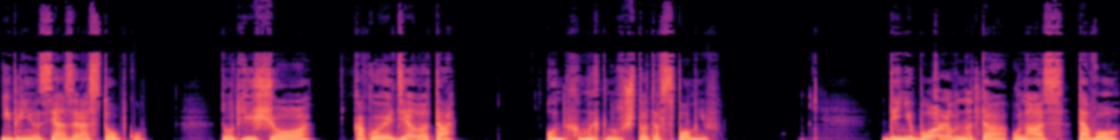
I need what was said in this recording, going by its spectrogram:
и принялся за растопку. «Тут еще какое дело-то?» Он хмыкнул, что-то вспомнив. «Да не Боровна-то у нас того,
